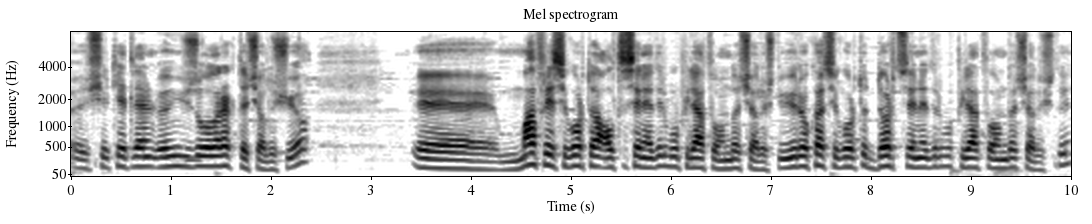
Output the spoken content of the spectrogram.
e, şirketlerin ön yüzü olarak da çalışıyor. E, Mafre Sigorta 6 senedir bu platformda çalıştı. Euroka Sigorta 4 senedir bu platformda çalıştı.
